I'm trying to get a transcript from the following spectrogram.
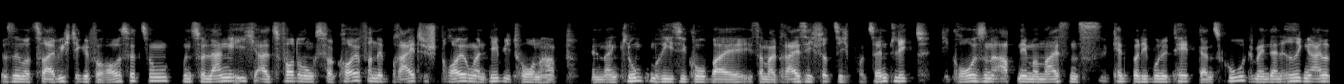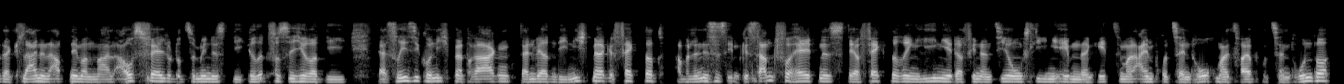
Das sind immer zwei wichtige Voraussetzungen. Und solange ich als Forderungsverkäufer eine breite Streuung an Debitoren habe, wenn mein Klumpenrisiko bei, ich sag mal, 30, 40 Prozent liegt, die großen Abnehmer meistens kennt man die Bonität ganz gut. Wenn dann irgendeiner der kleinen Abnehmer mal ausfällt oder zumindest die Kreditversicherer, die das Risiko nicht mehr tragen, dann werden die nicht mehr gefactort. Aber dann ist es im Gesamtverhältnis der Factoring-Linie, der Finanzierungslinie eben, dann geht es mal ein Prozent hoch, mal zwei Prozent runter.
